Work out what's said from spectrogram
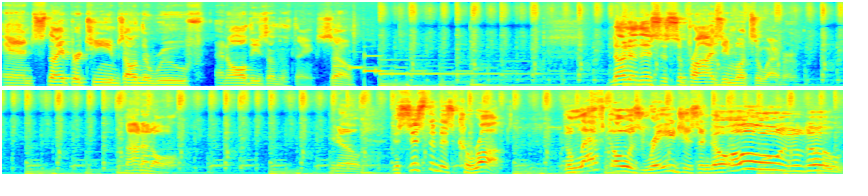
and sniper teams on the roof and all these other things. So. None of this is surprising whatsoever. Not at all. You know, the system is corrupt. The left always rages and go, oh,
